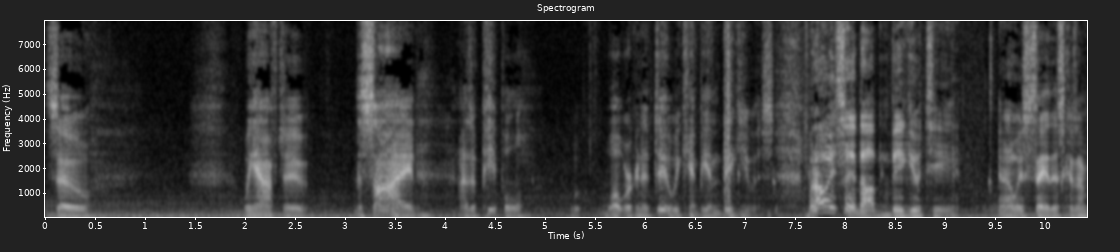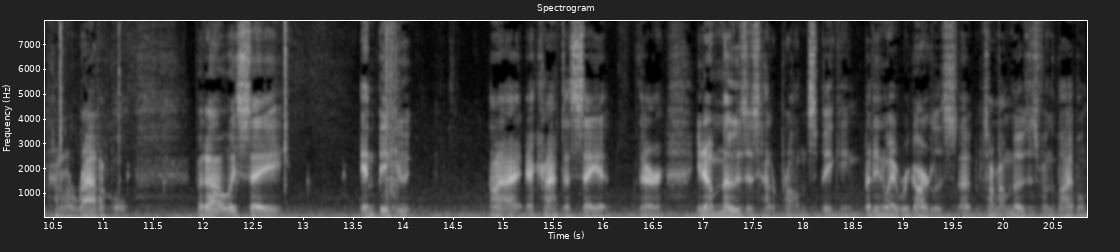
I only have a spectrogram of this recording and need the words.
So we have to decide as a people what we're going to do. We can't be ambiguous. But I always say about ambiguity, and I always say this because I'm kind of a radical, but I always say ambiguity, I, I kind of have to say it there. You know, Moses had a problem speaking. But anyway, regardless, uh, I'm talking about Moses from the Bible.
